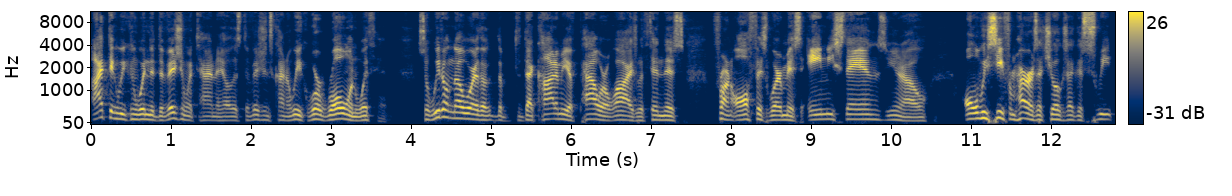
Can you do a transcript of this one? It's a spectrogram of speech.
I think we can win the division with Tannehill. This division's kind of weak. We're rolling with him. So we don't know where the, the, the dichotomy of power lies within this front office where Miss Amy stands. You know, all we see from her is that she looks like a sweet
